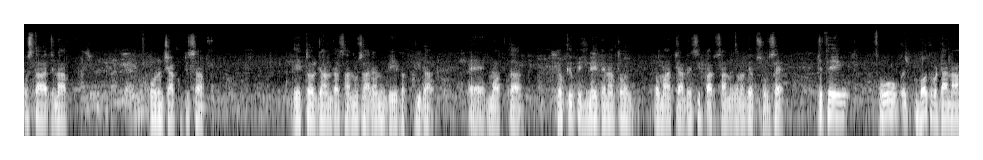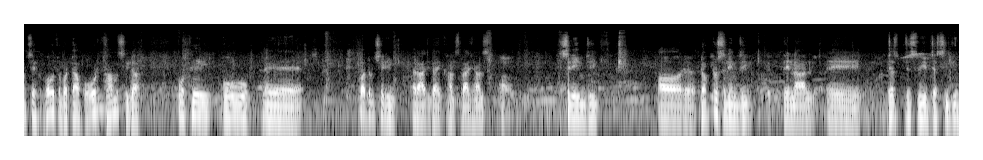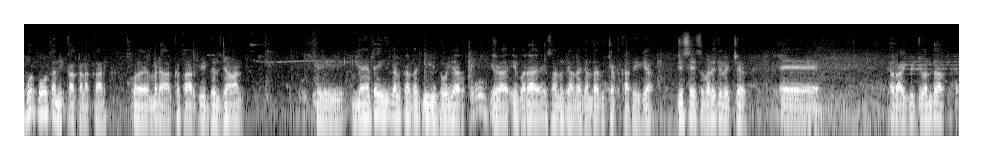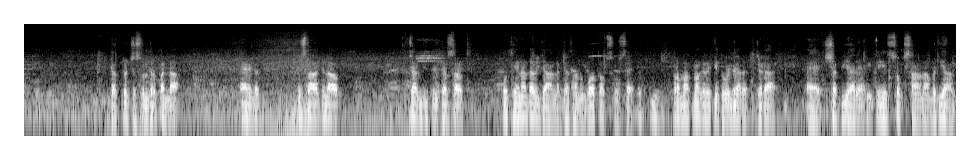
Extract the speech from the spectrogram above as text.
ਉਸਤਾਦ ਜਨਾਬ ਪੂਰਨ ਸ਼ਾਹ ਕੁੱਟੀ ਸਾਹਿਬ ਦੇ ਤੁਰ ਜਾਣ ਦਾ ਸਾਨੂੰ ਸਾਰਿਆਂ ਨੂੰ ਬੇਵਕਤੀ ਦਾ ਮੌਤ ਦਾ, ਕਿਉਂਕਿ ਪਿਛਲੇ ਦਿਨਾਂ ਤੋਂ ਬਿਮਾਰ ਚੱਲ ਰਹੇ ਸੀ, ਪਰ ਸਾਨੂੰ ਉਹਨਾਂ ਦੇ ਅਫਸੋਸ ਹੈ। ਜਿੱਥੇ ਉਹ ਇੱਕ ਬਹੁਤ ਵੱਡਾ ਨਾਮ ਸੀ, ਇੱਕ ਬਹੁਤ ਵੱਡਾ ਬੋਰਡ ਥੰਮ ਸੀਗਾ, ਉੱਥੇ ਉਹ ਪਦਮ ਸ਼੍ਰੀ ਰਾਜ ਗਾਇਕ ਹੰਸ ਰਾਜ ਹੰਸ ਸਲੀਮ ਜੀ ਔਰ ਡਾਕਟਰ ਸਲੀਮ ਜੀ ਦੇ ਨਾਲ ਜਸ ਜਸਵੀਰ ਜੱਸੀ ਜੀ, ਹੋਰ ਬਹੁਤ ਅਨੇਕਾਂ ਕਲਾਕਾਰ ਮਡਾਰ ਮਢਾਰ ਦਿਲਜਾਨ। ਤੇ ਮੈਂ ਤਾਂ ਇਹੀ ਗੱਲ ਕਰਦਾ ਕਿ 2000 ਜਿਹੜਾ ਇਹ ਵਰਾ ਹੈ ਸਾਨੂੰ ਜਾਂਦਾ ਜਾਂਦਾ ਵੀ ਝਟਕਾ ਦੇ ਗਿਆ। ਜਿਸ ਇਸ ਵਰੇ ਦੇ ਵਿੱਚ ਰਾਜਵੀਰ ਜਵੰਦਾ ਡਾਕਟਰ ਜਸਵਿੰਦਰ ਭੱਲਾ ਐਂਡ ਉਸਤਾਦ ਜਨਾਬ ਚਰਨਜੀਤ ਮਿੱਠਾ ਸਾਹਿਬ ਉੱਥੇ ਇਹਨਾਂ ਦਾ ਵੀ ਜਾਣ ਲੱਗਾ ਸਾਨੂੰ ਬਹੁਤ ਅਫਸੋਸ ਹੈ। ਪ੍ਰਮਾਤਮਾ ਕਰੇ ਕਿ 2000 ਜਿਹੜਾ ਅਹ, 26 ਆ ਰਿਹਾ ਤੇ ਸੁਖ ਸਾਨਾ ਵਧੀਆ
